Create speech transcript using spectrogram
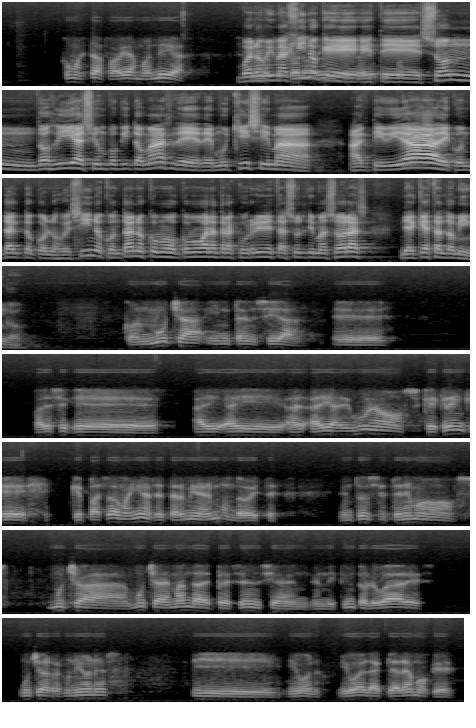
¿Cómo estás, Fabián? Buen día. Bueno, me imagino que este, son dos días y un poquito más de, de muchísima actividad, de contacto con los vecinos. Contanos cómo, cómo van a transcurrir estas últimas horas de aquí hasta el domingo. Con mucha intensidad. Eh, parece que hay, hay, hay algunos que creen que, que pasado mañana se termina el mundo, ¿viste? Entonces tenemos mucha mucha demanda de presencia en, distintos lugares, muchas reuniones y, y bueno, igual aclaramos que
